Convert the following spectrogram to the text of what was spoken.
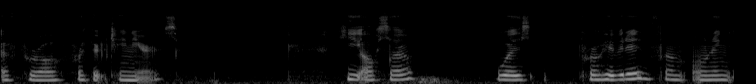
of parole for 13 years. He also was prohibited from owning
